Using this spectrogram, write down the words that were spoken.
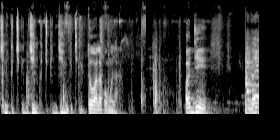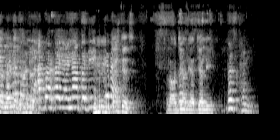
झिंक चिक झिंक चिक झिंक चिक तो आला पमुदा. आजी. काय आहे ना कधी? इकडे बाय. तेच तेच. चला आजी आली आजी आली. बस खाली.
